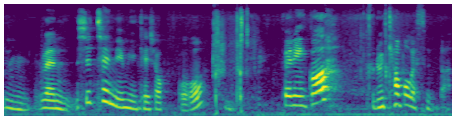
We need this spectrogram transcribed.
음, 웬 시체님이 계셨고. 그리고 불을 켜보겠습니다.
